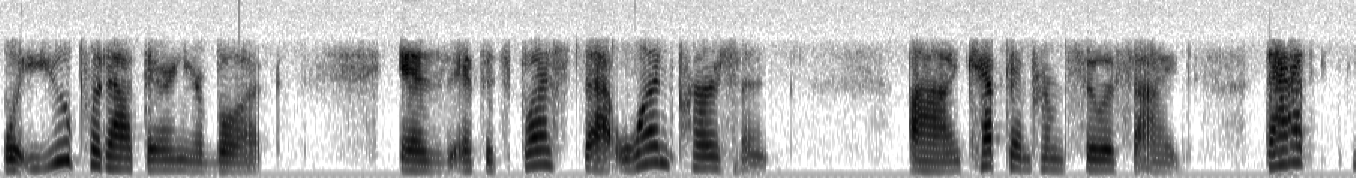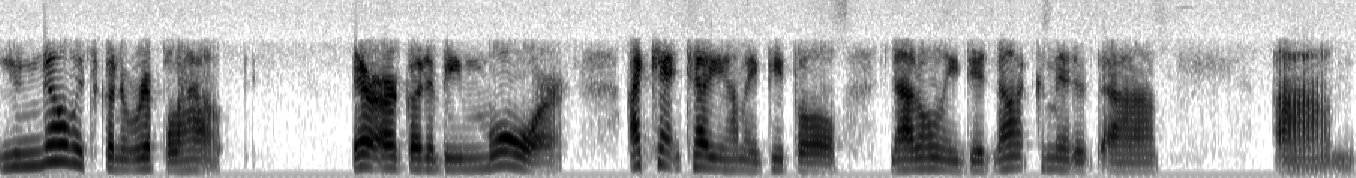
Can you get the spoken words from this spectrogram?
what you put out there in your book is if it's blessed that one person uh, and kept them from suicide, that you know it's going to ripple out. There are going to be more. I can't tell you how many people not only did not commit uh, um,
